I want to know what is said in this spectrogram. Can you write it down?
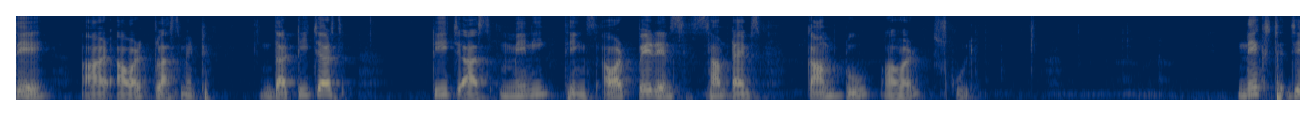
they are our classmate the teachers teach us many things our parents sometimes come to our school next যে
